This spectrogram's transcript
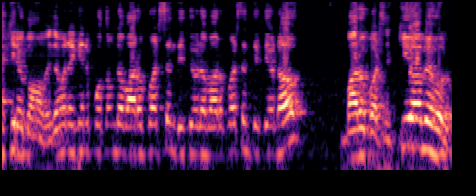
একই রকম হবে। যেমন এখানে প্রথমটা বারো পার্সেন্ট দ্বিতীয়টা বারো পার্সেন্ট তৃতীয়টাও বারো পার্সেন্ট কী হবে হলো?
